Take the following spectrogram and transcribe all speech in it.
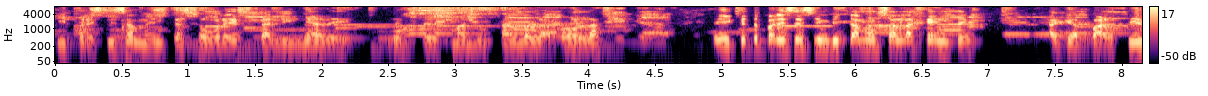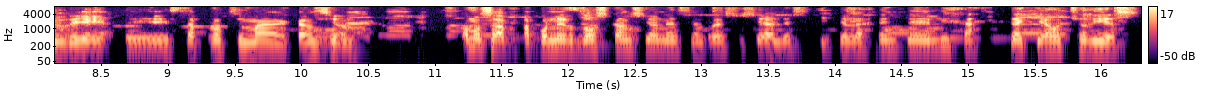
y precisamente sobre esta línea de, de desmanuzando la rola, eh, ¿qué te parece si invitamos a la gente a que a partir de, esta próxima canción, vamos a, a poner dos canciones en redes sociales y que la gente elija de aquí a ocho días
